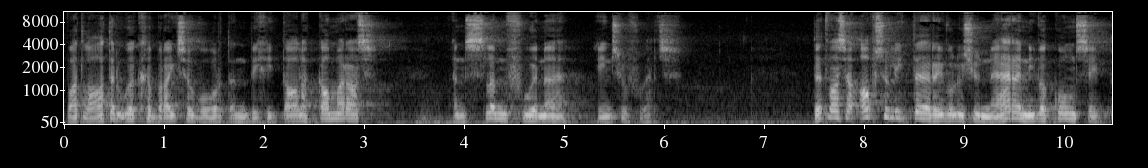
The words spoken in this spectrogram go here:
wat later ook gebruik sou word in digitale kameras, in slimfone ensovoorts. Dit was 'n absolute revolusionêre nuwe konsep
